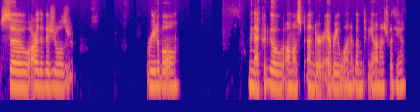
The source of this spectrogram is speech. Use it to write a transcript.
So are the visuals readable? I mean, that could go almost under every one of them, to be honest with you.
